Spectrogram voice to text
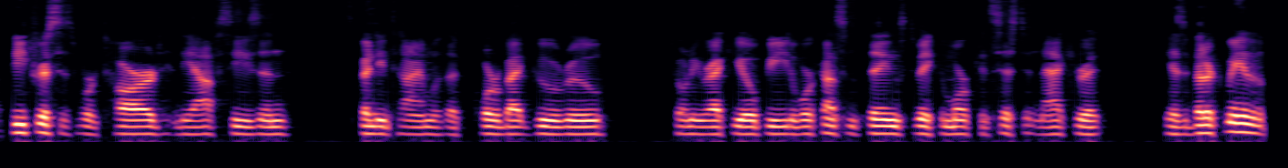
Uh, Petras has worked hard in the offseason, spending time with a quarterback guru, Tony Racioppi, to work on some things to make him more consistent and accurate. He has a better command of the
